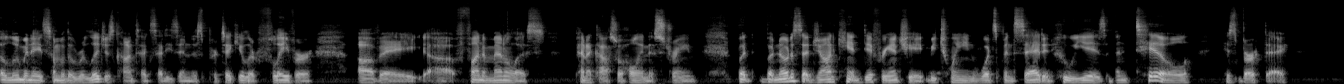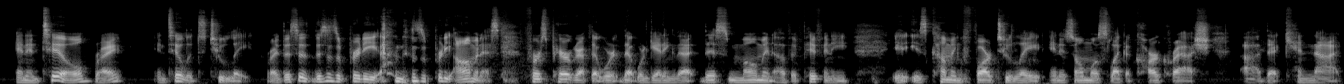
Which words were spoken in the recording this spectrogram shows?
illuminate some of the religious context that he's in this particular flavor of a uh, fundamentalist Pentecostal holiness stream. But but notice that John can't differentiate between what's been said and who he is until his birthday, and until right until it's too late. Right. This is this is a pretty this is a pretty ominous first paragraph that we're that we're getting that this moment of epiphany is coming far too late, and it's almost like a car crash uh, that cannot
